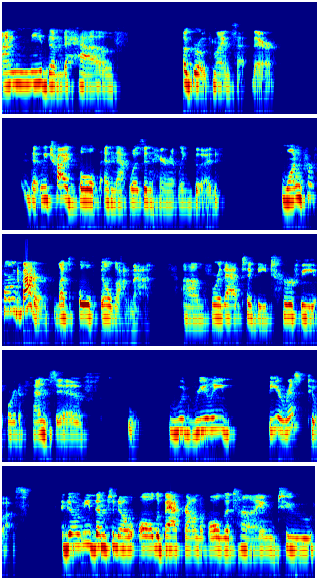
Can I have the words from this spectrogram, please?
I need them to have a growth mindset there. That we tried both, and that was inherently good. One performed better. Let's both build on that. Um, for that to be turfy or defensive would really be a risk to us. I don't need them to know all the background all the time to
